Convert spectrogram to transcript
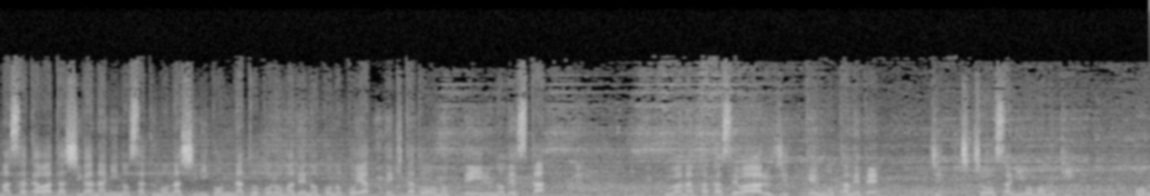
まさか私が何の策もなしにこんなところまでのこのこやってきたと思っているのですか？桑名博士はある実験を兼ねて、実地調査に赴き、門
